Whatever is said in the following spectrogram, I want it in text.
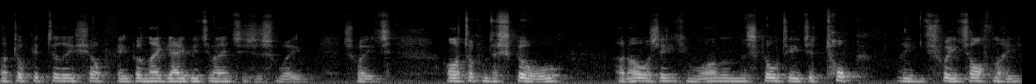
I took it to the shopkeeper and they gave me two ounces of sweet, sweets. I took them to school and I was eating one and the school teacher took the sweets off me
